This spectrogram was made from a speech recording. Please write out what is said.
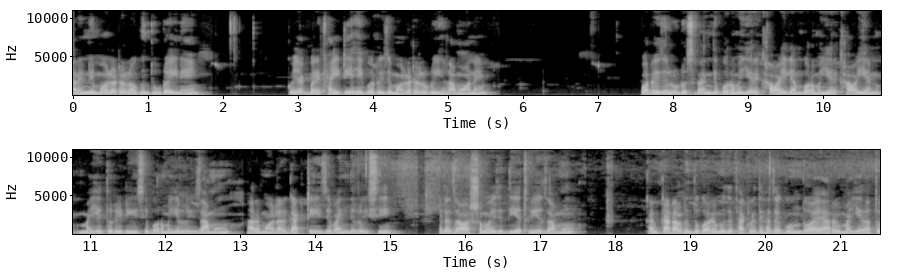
আর এমনি ময়লা টলাও কিন্তু উড়াই নেই কই একবারে খাইতে সেই পরে যে ময়লাটা উড়াই হেলাম অনে। পরে যে লুডুস রান্ধে বড় মাইয়ারে খাওয়াইলাম, বড় মাইয়ারে খাওয়াইয়া মাইয়া তো রেডি হয়েছে বড় মাইয়া লই যামু। আর ময়লার গাঠটি যে বান্ধে লইছি, এটা যাওয়ার সময় যে দিয়ে থুয়ে যামু। কারণ কাঁঠাল কিন্তু ঘরের মধ্যে থাকলে দেখা যায় গন্ধ হয়, আর ওই মাইয়েরা তো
